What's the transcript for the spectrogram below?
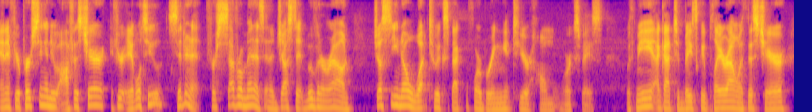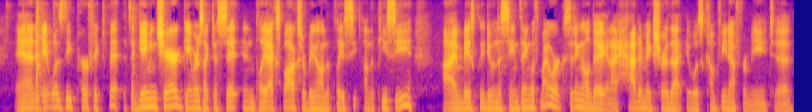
And if you're purchasing a new office chair, if you're able to, sit in it for several minutes and adjust it, move it around, just so you know what to expect before bringing it to your home workspace. With me, I got to basically play around with this chair and it was the perfect fit. It's a gaming chair. Gamers like to sit and play Xbox or be on the play on the PC. I'm basically doing the same thing with my work, sitting all day, and I had to make sure that it was comfy enough for me to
